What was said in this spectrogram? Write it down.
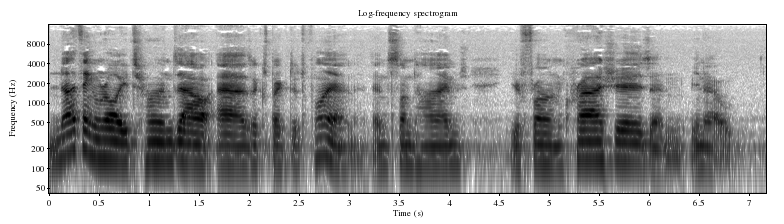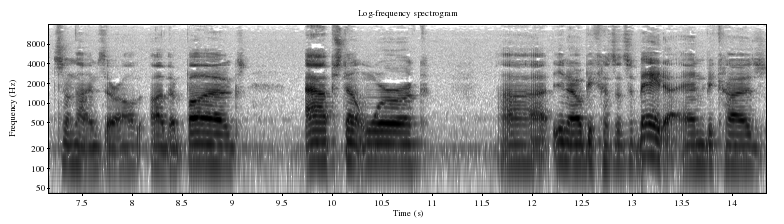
nothing really turns out as expected to plan. And sometimes your phone crashes, and, you know, sometimes there are other bugs, apps don't work, uh, you know, because it's a beta and because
